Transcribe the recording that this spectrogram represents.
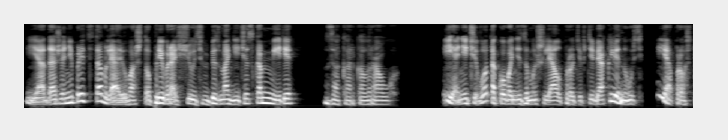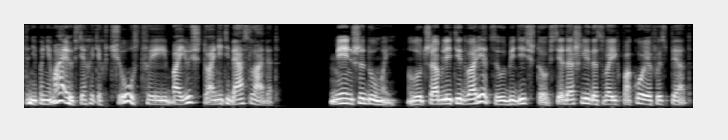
Я даже не представляю, во что превращусь в безмагическом мире», — закаркал Раух. «Я ничего такого не замышлял против тебя, клянусь. Я просто не понимаю всех этих чувств и боюсь, что они тебя ослабят». «Меньше думай. Лучше облети дворец и убедись, что все дошли до своих покоев и спят»,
